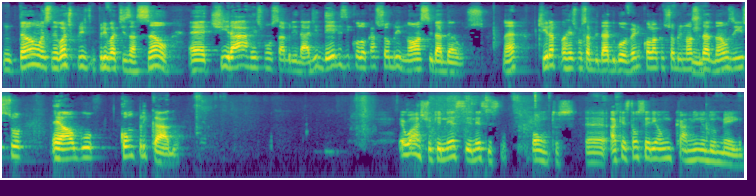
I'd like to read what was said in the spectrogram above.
Então, esse negócio de privatização é tirar a responsabilidade deles e colocar sobre nós, cidadãos. Né? Tira a responsabilidade do governo e coloca sobre nós, Sim. cidadãos, e isso é algo complicado. Eu acho que nesse, nesses pontos, é, a questão seria um caminho do meio,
